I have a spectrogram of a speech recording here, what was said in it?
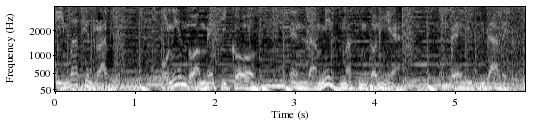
Imagen Radio. Poniendo a México en la misma sintonía. Felicidades.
